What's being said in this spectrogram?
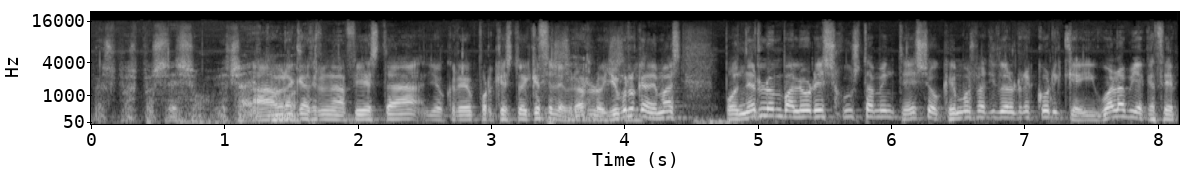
pues, pues, pues eso. o sea, Habrá estamos- que hacer una fiesta, yo creo, porque esto hay que celebrarlo. Sí, yo creo que además ponerlo en valor es justamente eso, que hemos batido el récord y que igual habría que hacer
